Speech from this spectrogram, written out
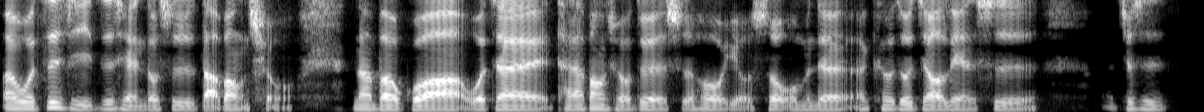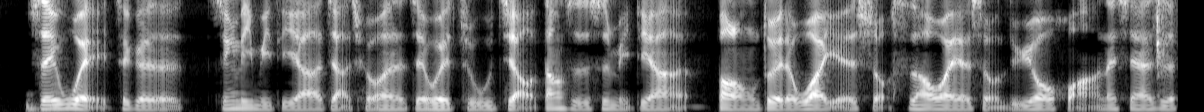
呃，我自己之前都是打棒球，那包括我在台大棒球队的时候，有时候我们的呃客座教练是就是这位这个经历米迪亚假球案的这位主角，当时是米迪亚暴龙队的外野手四号外野手吕佑华，那现在是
